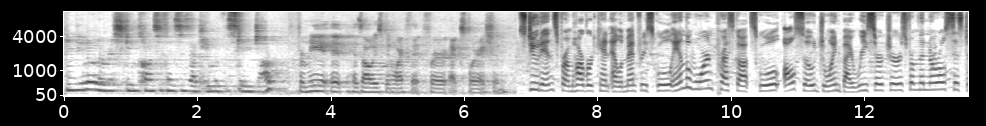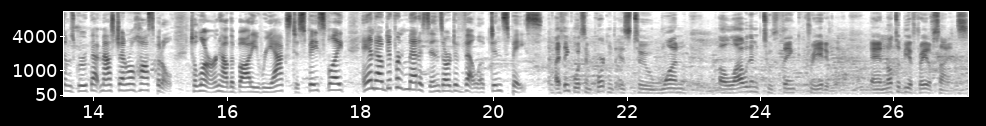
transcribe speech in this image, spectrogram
did you know the risks and consequences that came with this scary job? For me, it has always been worth it for exploration. Students from Harvard Kent Elementary School and the Warren Prescott School also joined by researchers from the Neural Systems Group at Mass General Hospital to learn how the body reacts to spaceflight and how different medicines are developed in space. I think what's important is to, one, allow them to think creatively and not to be afraid of science,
